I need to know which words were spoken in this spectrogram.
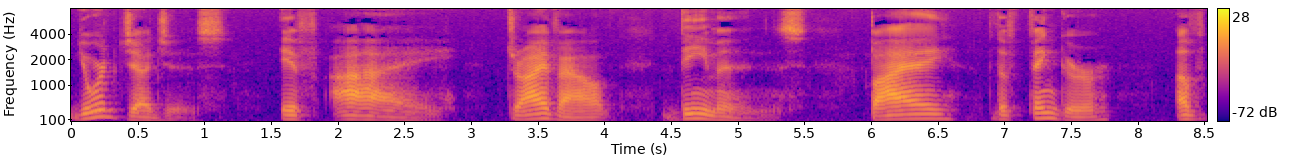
your judges. If I drive out demons by the finger of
